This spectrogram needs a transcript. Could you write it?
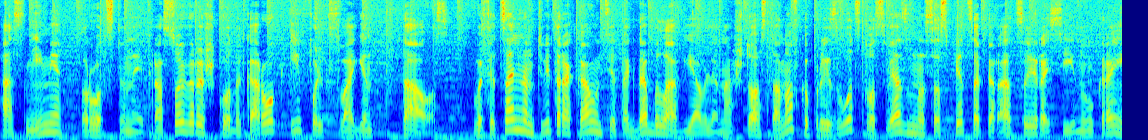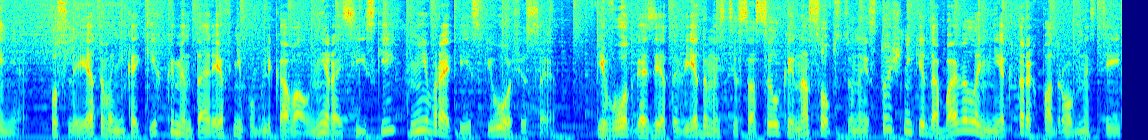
а с ними родственные кроссоверы Skoda Karoq и Volkswagen Taos — в официальном твиттер-аккаунте тогда было объявлено, что остановка производства связана со спецоперацией России на Украине. После этого никаких комментариев не публиковал ни российский, ни европейские офисы. И вот газета «Ведомости» со ссылкой на собственные источники добавила некоторых подробностей.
